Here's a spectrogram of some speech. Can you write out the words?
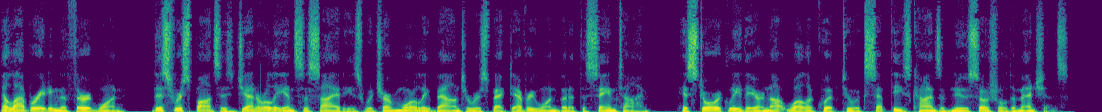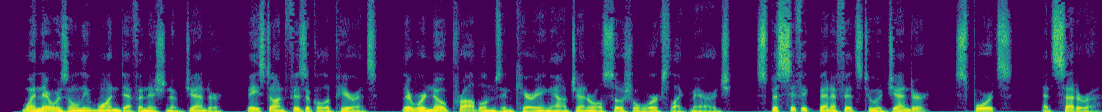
Elaborating the third one, this response is generally in societies which are morally bound to respect everyone but at the same time, historically they are not well equipped to accept these kinds of new social dimensions. When there was only one definition of gender, based on physical appearance, there were no problems in carrying out general social works like marriage, specific benefits to a gender, sports, etc.,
